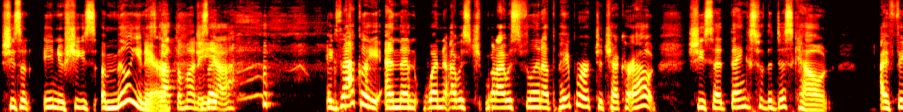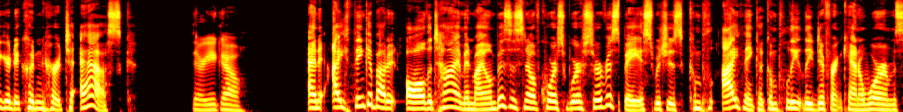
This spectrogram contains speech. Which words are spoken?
She's a you know she's a millionaire. She's got the money, like, yeah." exactly. And then when I was when I was filling out the paperwork to check her out, she said, "Thanks for the discount. I figured it couldn't hurt to ask." There you go. And I think about it all the time in my own business. Now, of course, we're service based, which is, com- I think, a completely different can of worms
